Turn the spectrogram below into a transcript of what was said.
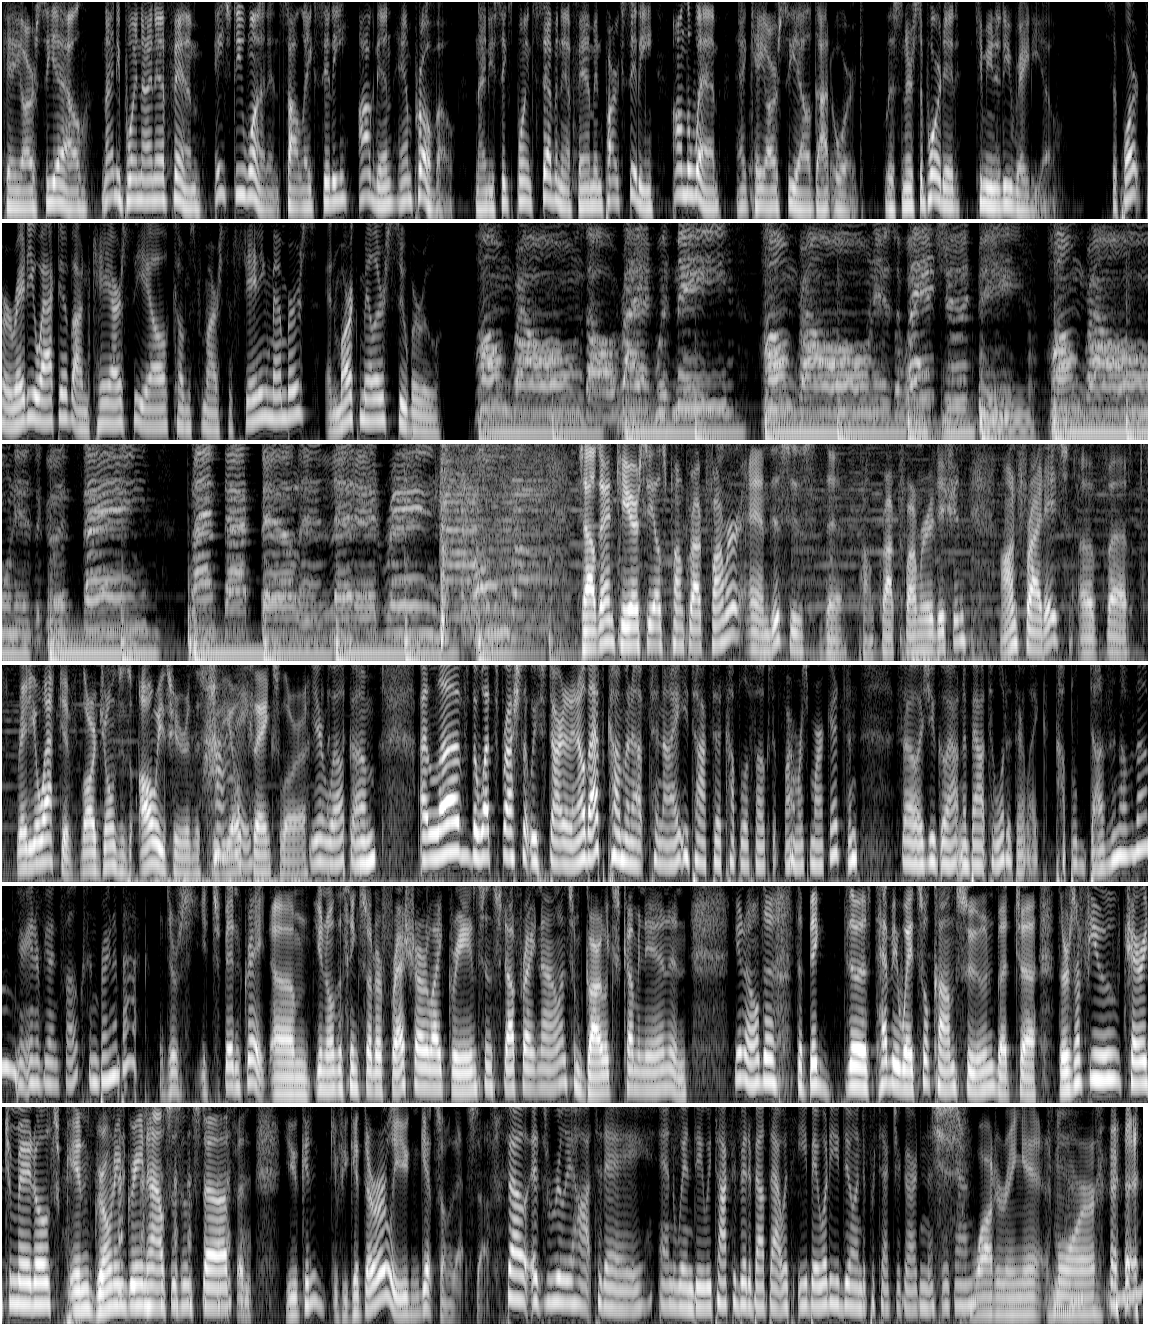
KRCL 90.9 FM, HD1 in Salt Lake City, Ogden, and Provo. 96.7 FM in Park City, on the web at krcl.org. Listener supported community radio. Support for Radioactive on KRCL comes from our sustaining members and Mark Miller Subaru. Homegrown's alright with me. Homegrown is the way it should be. Homegrown is a good thing. Plant that bell and let it ring. Homegrown. It's Aldine, KRCL's Punk Rock Farmer, and this is the Punk Rock Farmer edition on Fridays of uh, Radioactive. Laura Jones is always here in the studio. Hi. Thanks, Laura. You're welcome. I love the What's Fresh that we've started. I know that's coming up tonight. You talked to a couple of folks at farmers markets. And so as you go out and about to what is there, like a couple dozen of them? You're interviewing folks and bringing it back. There's, it's been great. Um, you know, the things that are fresh are like greens and stuff right now, and some garlic's coming in, and you know, the the big the heavyweights will come soon. But uh, there's a few cherry tomatoes in grown in greenhouses and stuff, and you can if you get there early, you can get some of that stuff. So it's really hot today and windy. We talked a bit about that with eBay. What are you doing to protect your garden this weekend? watering it more. There you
